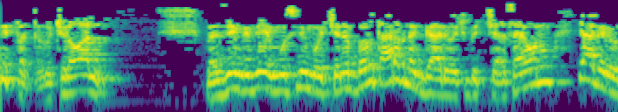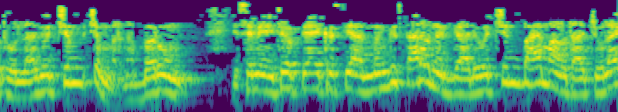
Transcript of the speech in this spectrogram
ሊፈጠሩ ችለዋል። በዚህም ጊዜ ሙስሊሞች የነበሩት አረብ ነጋዴዎች ብቻ ሳይሆኑ የአገሬው ተወላጆችም ጭምር ነበሩ። የሰሜን ኢትዮጵያ የክርስቲያን መንግስት አረብ ነጋዴዎችን በሃይማኖታቸው ላይ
